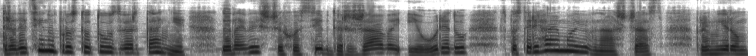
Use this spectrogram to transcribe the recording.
Традиційну простоту у звертанні до найвищих осіб держави і уряду спостерігаємо і в наш час, приміром,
